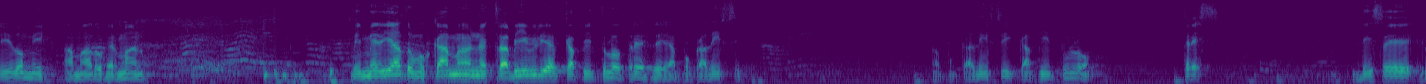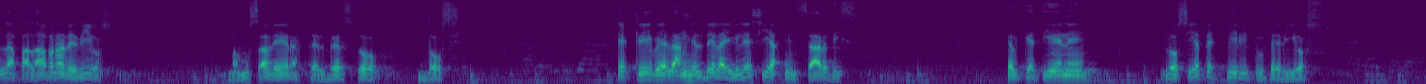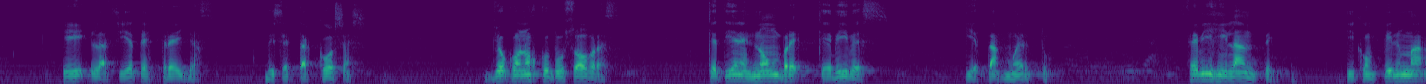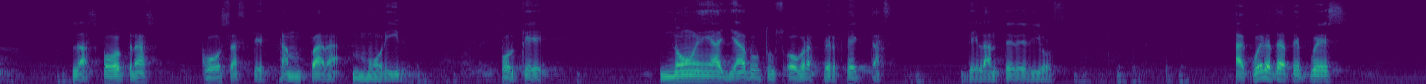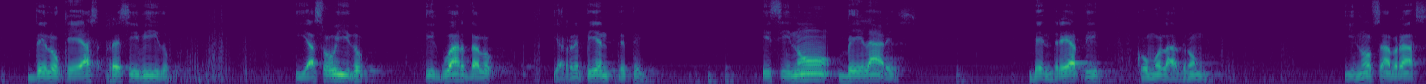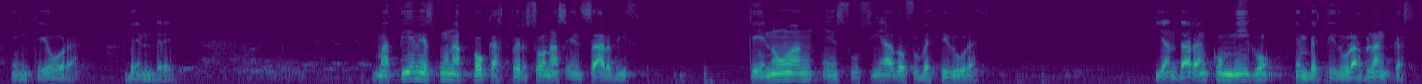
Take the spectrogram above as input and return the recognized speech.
Mis amados hermanos. De inmediato buscamos en nuestra Biblia el capítulo 3 de Apocalipsis. Apocalipsis capítulo 3. Dice la palabra de Dios. Vamos a leer hasta el verso 12. Escribe el ángel de la iglesia en Sardis, el que tiene los siete espíritus de Dios y las siete estrellas. Dice estas cosas. Yo conozco tus obras, que tienes nombre que vives y estás muerto. Sé vigilante y confirma las otras cosas que están para morir, porque no he hallado tus obras perfectas delante de Dios. Acuérdate pues de lo que has recibido y has oído, y guárdalo, y arrepiéntete, y si no velares, vendré a ti como ladrón, y no sabrás en qué hora vendré. Mas tienes unas pocas personas en Sardis que no han ensuciado sus vestiduras, y andarán conmigo en vestiduras blancas,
